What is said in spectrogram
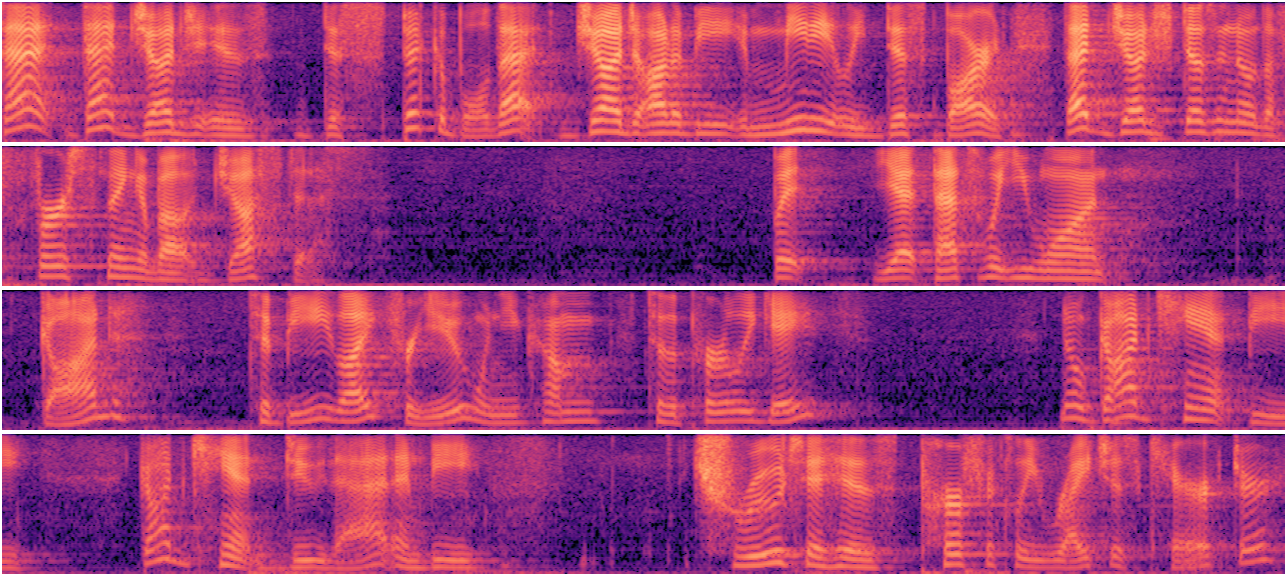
That, that judge is despicable. That judge ought to be immediately disbarred. That judge doesn't know the first thing about justice. But yet, that's what you want God to be like for you when you come to the pearly gates? No, God can't be, God can't do that and be true to his perfectly righteous character.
